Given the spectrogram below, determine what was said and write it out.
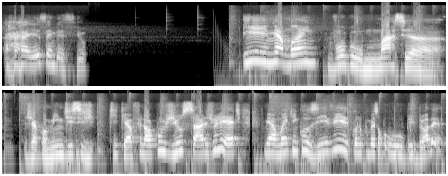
Ah, esse é imbecil. E minha mãe, vulgo Márcia Jacomin, disse que quer o final com Gil, Sara e Juliette. Minha mãe, que inclusive, quando começou o Big Brother,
